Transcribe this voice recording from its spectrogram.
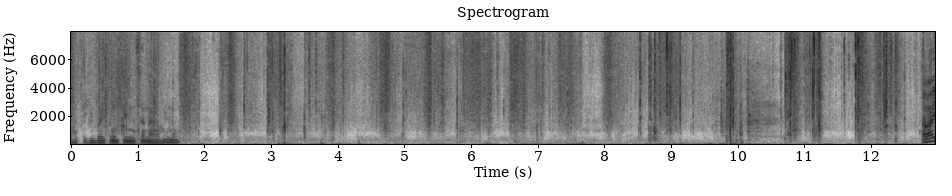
Matibay itong pinsa namin, no? Ay!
